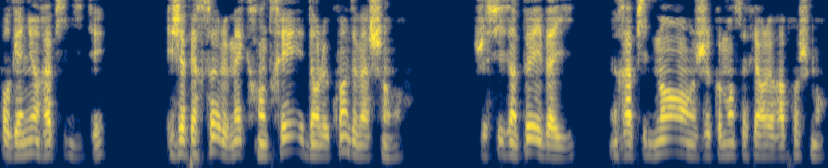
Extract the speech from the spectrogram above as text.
pour gagner en rapidité, et j'aperçois le mec rentrer dans le coin de ma chambre. Je suis un peu ébahi. Rapidement, je commence à faire le rapprochement.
